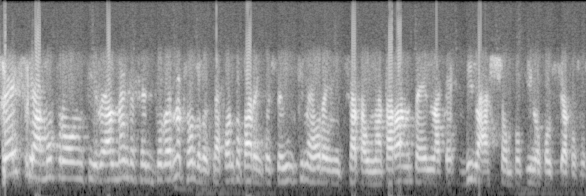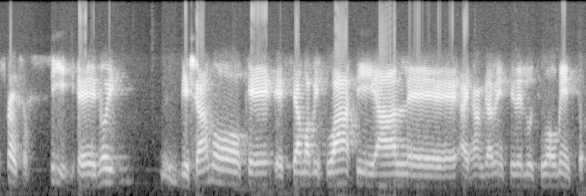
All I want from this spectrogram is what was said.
Se siamo pronti realmente, se il governo è pronto, perché a quanto pare in queste ultime ore è iniziata una tarantella che vi lascia un pochino col fiato sospeso. Sì, eh, noi diciamo che siamo abituati alle, ai cambiamenti dell'ultimo momento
